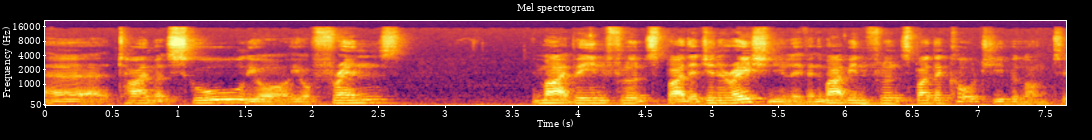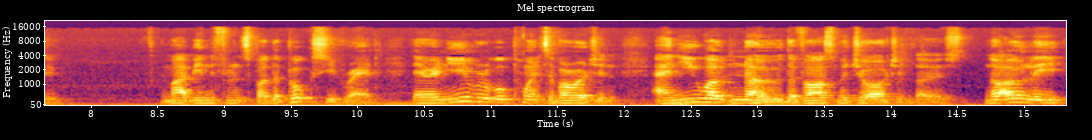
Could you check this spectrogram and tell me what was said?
uh, time at school, your, your friends. It might be influenced by the generation you live in. It might be influenced by the culture you belong to. It might be influenced by the books you've read. There are innumerable points of origin, and you won't know the vast majority of those. Not only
